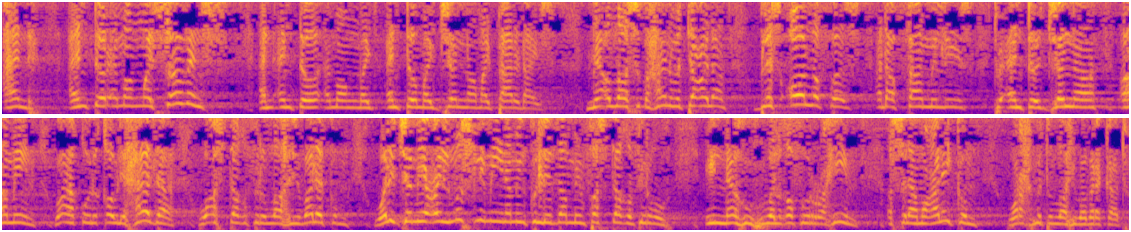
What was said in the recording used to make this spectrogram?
And enter among my servants and enter among my, enter my Jannah, my paradise. May Allah subhanahu wa ta'ala bless all of us and our families to enter Jannah. Ameen. وأقول قولي هذا وأستغفر الله لي ولكم ولجميع المسلمين من كل ذنب فاستغفروه إنه هو الغفور الرحيم. السلام عليكم ورحمة الله وبركاته.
